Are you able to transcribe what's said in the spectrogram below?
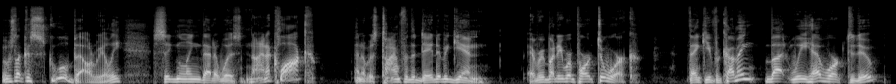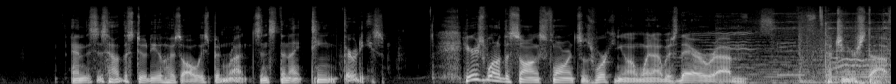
It was like a school bell, really, signaling that it was nine o'clock and it was time for the day to begin. Everybody report to work. Thank you for coming, but we have work to do. And this is how the studio has always been run since the 1930s. Here's one of the songs Florence was working on when I was there um, touching her stuff.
